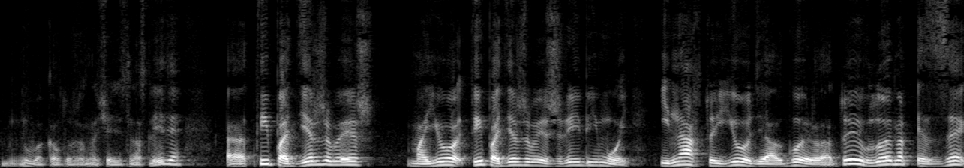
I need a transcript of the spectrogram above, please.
ну, бокал тоже означает здесь наследие, ты поддерживаешь мое, ты поддерживаешь жребий мой. И нахто йоди алгойр латой влоймер эзе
